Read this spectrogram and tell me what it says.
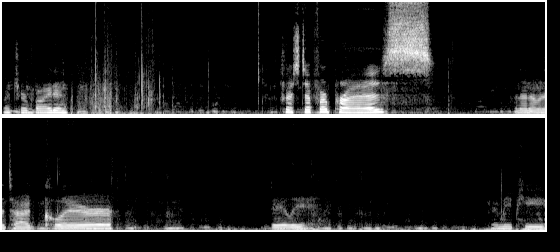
Butcher Biden. Christopher Perez. And then I'm going to tag Clare Daly. MEP.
